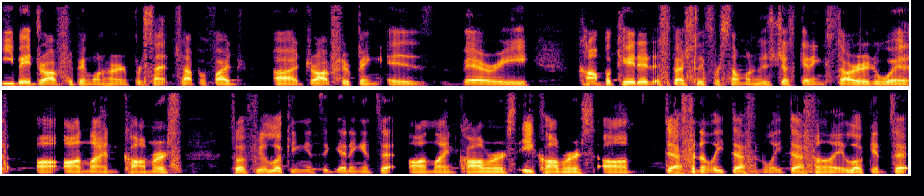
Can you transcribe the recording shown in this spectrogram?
eBay drop shipping 100%. Shopify uh, drop shipping is very complicated, especially for someone who's just getting started with uh, online commerce. So if you're looking into getting into online commerce, e-commerce, um, definitely, definitely, definitely look into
